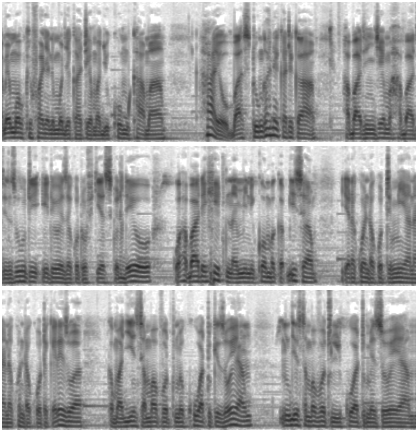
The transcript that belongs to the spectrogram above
ameamua kukifanya ni moja kati ya majukumu kama hayo. Basi tuungane katika habari njema, habari nzuri iliyoweza kutufikia siku leo. Kwa habari hii tunaamini kwamba kabisa yanakwenda kutimia na yanakwenda kutekelezwa kama jinsi ambavyo tumekuwa tukizoea, jinsi ambavyo tulikuwa tumezoea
